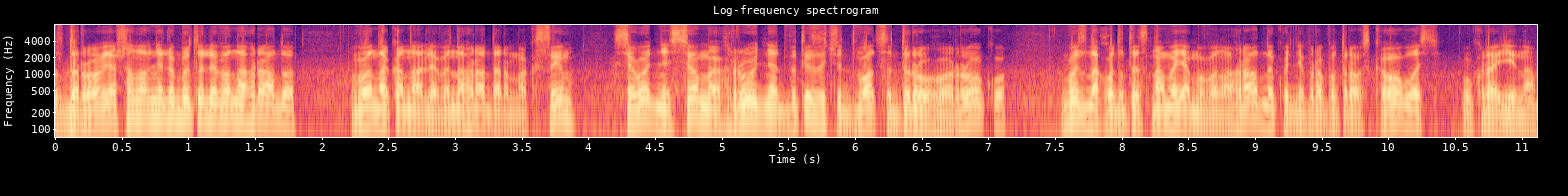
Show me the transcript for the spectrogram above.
здоров'я, шановні любителі винограду. Ви на каналі Виноградар Максим. Сьогодні 7 грудня 2022 року. Ви знаходитесь на моєму винограднику Дніпропетровська область, Україна.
